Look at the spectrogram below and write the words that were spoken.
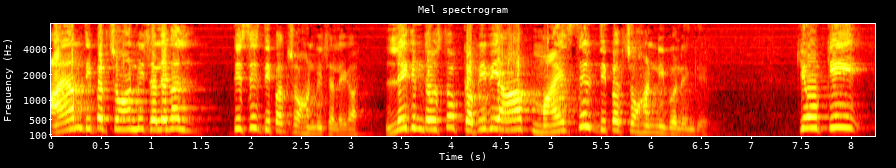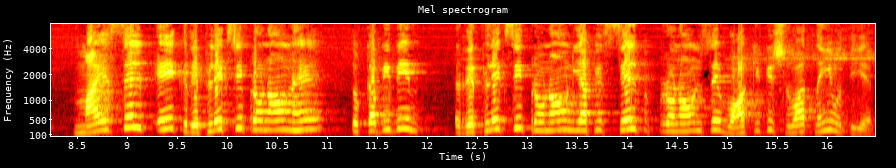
I am Deepak Chauhan भी चलेगा दिस इज़ दीपक चौहान भी चलेगा। लेकिन दोस्तों, कभी भी आप माई सेल्फ दीपक चौहान नहीं बोलेंगे। क्योंकि माई सेल्फ एक रिफ्लेक्सिव प्रोनाउन है तो कभी भी रिफ्लेक्सिव प्रोनाउन या फिर सेल्फ प्रोनाउन से वाक्य की शुरुआत नहीं होती है।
